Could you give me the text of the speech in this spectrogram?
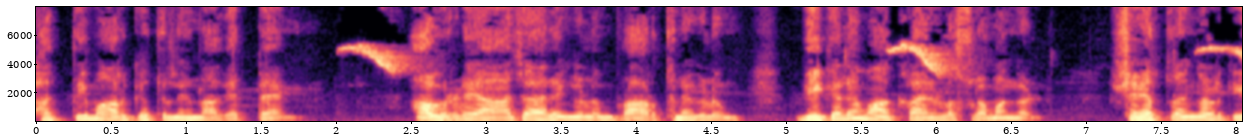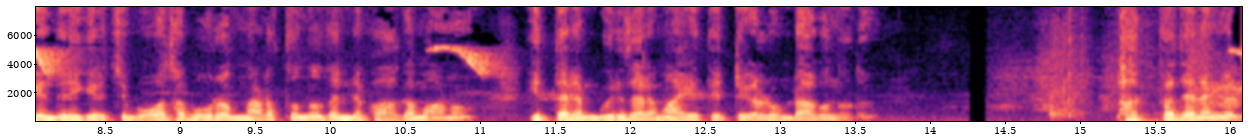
ഭക്തിമാർഗത്തിൽ നിന്ന് അകറ്റാൻ അവരുടെ ആചാരങ്ങളും പ്രാർത്ഥനകളും വികലമാക്കാനുള്ള ശ്രമങ്ങൾ ക്ഷേത്രങ്ങൾ കേന്ദ്രീകരിച്ച് ബോധപൂർവം നടത്തുന്നതിന്റെ ഭാഗമാണോ ഇത്തരം ഗുരുതരമായ തെറ്റുകൾ ഉണ്ടാകുന്നത്? ഭക്തജനങ്ങൾ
